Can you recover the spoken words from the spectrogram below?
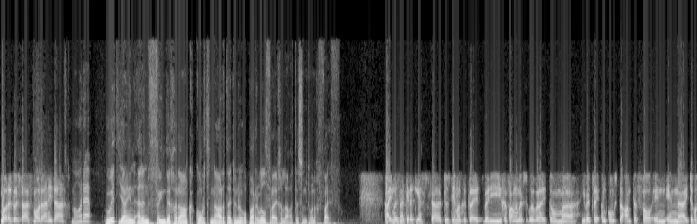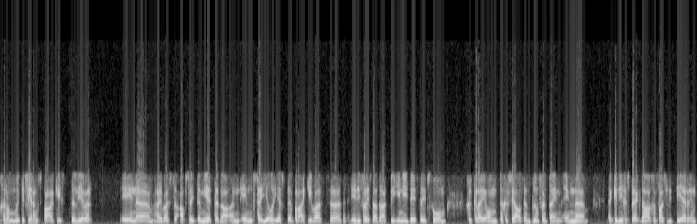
Môre Gustav, môre Anita. Môre. Hoe het jy en Ellen vriende geraak kort nadat hy toe nou op parol vrygelaat is in 2005? Hy moes natuurlik eers uh, toestemming gekry het by die gevangenisowerheid om uh, jy weet sy inkomste aan te vul en en uh, hy het begin om motiveringspraatjies te lewer en uh, hy was absoluut die meester daarin en sy heel eerste praatjie was uh, die Vrystaat Rugby Unie destyds vir hom gekry om te gesels in Bloemfontein en uh, ek het die gesprek daar gefasiliteer en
